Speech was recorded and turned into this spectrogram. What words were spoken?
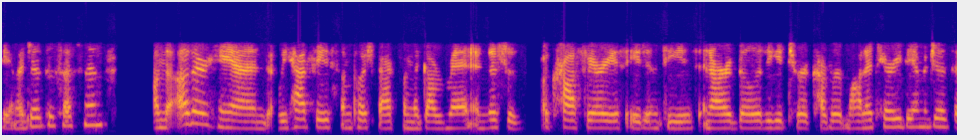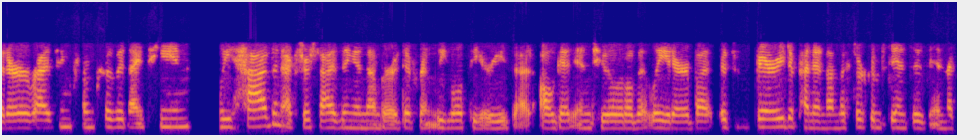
damages assessments. On the other hand, we have faced some pushback from the government, and this is across various agencies, in our ability to recover monetary damages that are arising from COVID 19. We have been exercising a number of different legal theories that I'll get into a little bit later, but it's very dependent on the circumstances in the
